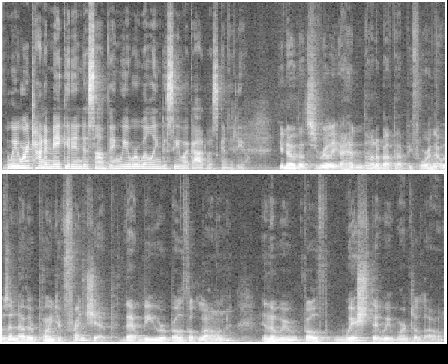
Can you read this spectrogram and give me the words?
we weren't trying to make it into something. We were willing to see what god was going to do You know, that's really, I hadn't thought about that before. And that was another point of friendship that we were both alone and that we both wished that we weren't alone,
